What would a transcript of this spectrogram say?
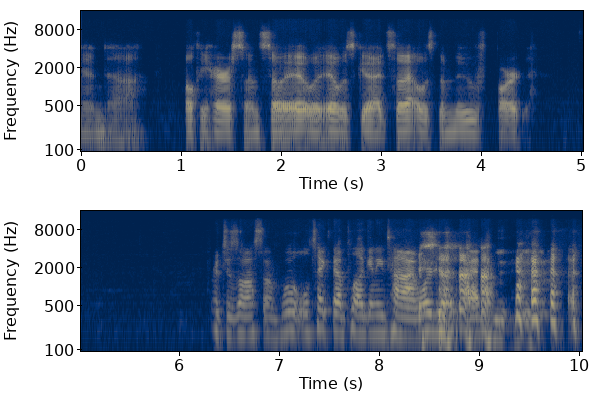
and uh, Healthy Harrison. So it, it was good. So that was the move part which is awesome. We'll, we'll take that plug anytime. We're good.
